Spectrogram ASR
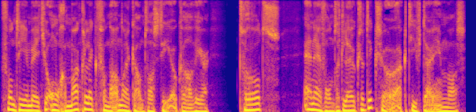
Vond hij een beetje ongemakkelijk. Van de andere kant was hij ook wel weer trots. En hij vond het leuk dat ik zo actief daarin was.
